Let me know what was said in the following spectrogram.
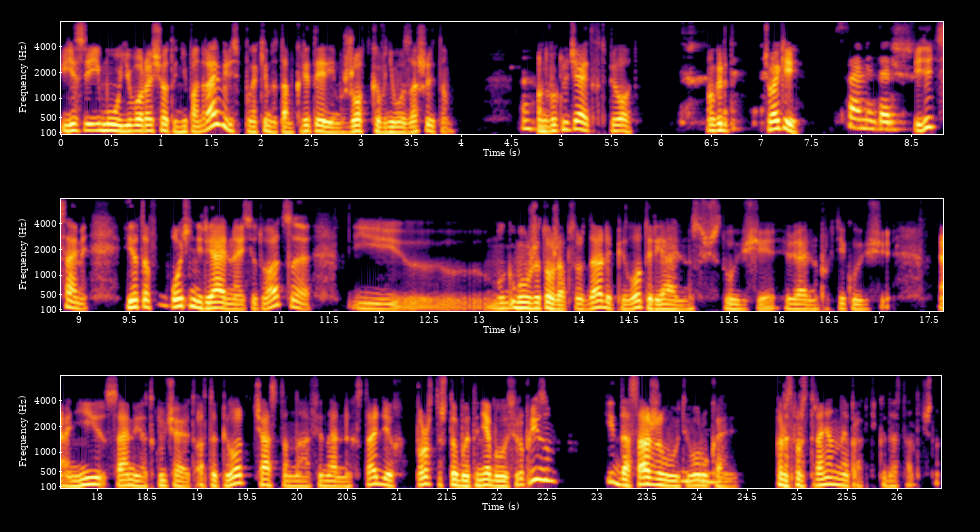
Если ему его расчеты не понравились по каким-то там критериям, жестко в него зашитым, Ага. он выключает автопилот. Он говорит, чуваки, Сами дальше. идите сами. И это очень реальная ситуация, и э, мы, мы уже тоже обсуждали, пилоты реально существующие, реально практикующие, они сами отключают автопилот часто на финальных стадиях, просто чтобы это не было сюрпризом, и досаживают его Мгм. руками. Распространенная практика достаточно.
